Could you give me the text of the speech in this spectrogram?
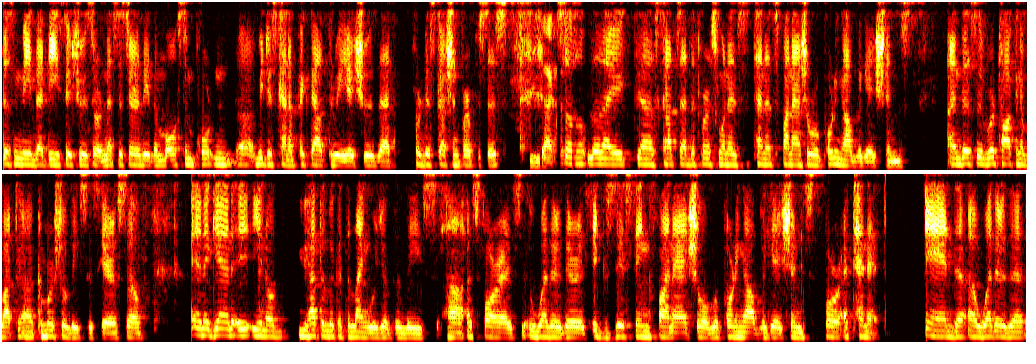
doesn't mean that these issues are necessarily the most important. Uh, we just kind of picked out three issues that for discussion purposes. Exactly. So, like uh, Scott said, the first one is tenants' financial reporting obligations, and this is we're talking about uh, commercial leases here. So, and again, it, you know, you have to look at the language of the lease uh, as far as whether there is existing financial reporting obligations for a tenant. And uh, whether the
